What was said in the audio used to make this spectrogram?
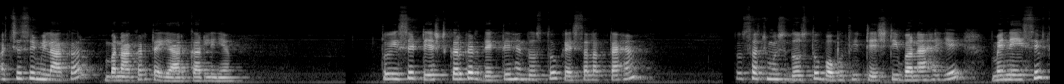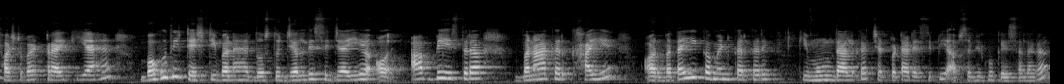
अच्छे से मिलाकर, बनाकर तैयार कर लिए। तो इसे टेस्ट कर कर देखते हैं दोस्तों, कैसा लगता है। तो सचमुच दोस्तों, बहुत ही टेस्टी बना है ये। मैंने इसे फ़र्स्ट बार ट्राई किया है। बहुत ही टेस्टी बना है दोस्तों, जल्दी से जाइए और आप भी इस तरह बना कर खाइए और बताइए कमेंट कर कर कि मूंग दाल का चटपटा रेसिपी आप सभी को कैसा लगा।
